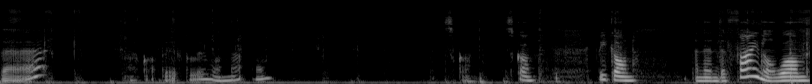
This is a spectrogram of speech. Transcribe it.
There. I've got a bit of glue on that one. It's gone. It's gone. Be gone. And then the final one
